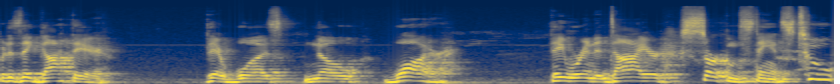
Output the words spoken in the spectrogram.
But as they got there, there was no water. They were in a dire circumstance. Two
